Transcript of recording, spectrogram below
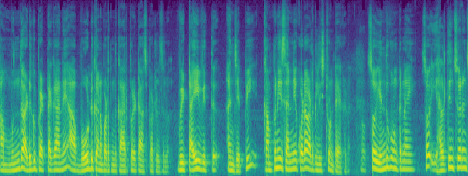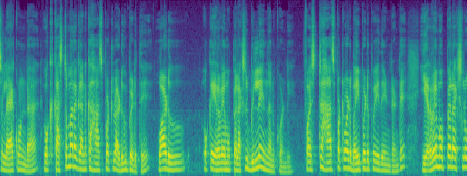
ఆ ముందు అడుగు పెట్టగానే ఆ బోర్డు కనపడుతుంది కార్పొరేట్ హాస్పిటల్స్లో. వి టై విత్ అని చెప్పి కంపెనీస్ అన్నీ కూడా వాళ్ళకి లిస్ట్ ఉంటాయి అక్కడ. సో ఎందుకు ఉంటున్నాయి? సో హెల్త్ ఇన్సూరెన్స్ లేకుండా ఒక కస్టమర్ గనక హాస్పిటల్లో అడుగు పెడితే వాడు ఒక ఇరవై ముప్పై లక్షలు బిల్ అయింది అనుకోండి ఫస్ట్ హాస్పిటల్ వాడు భయపడిపోయేది ఏంటంటే ఇరవై ముప్పై లక్షలు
